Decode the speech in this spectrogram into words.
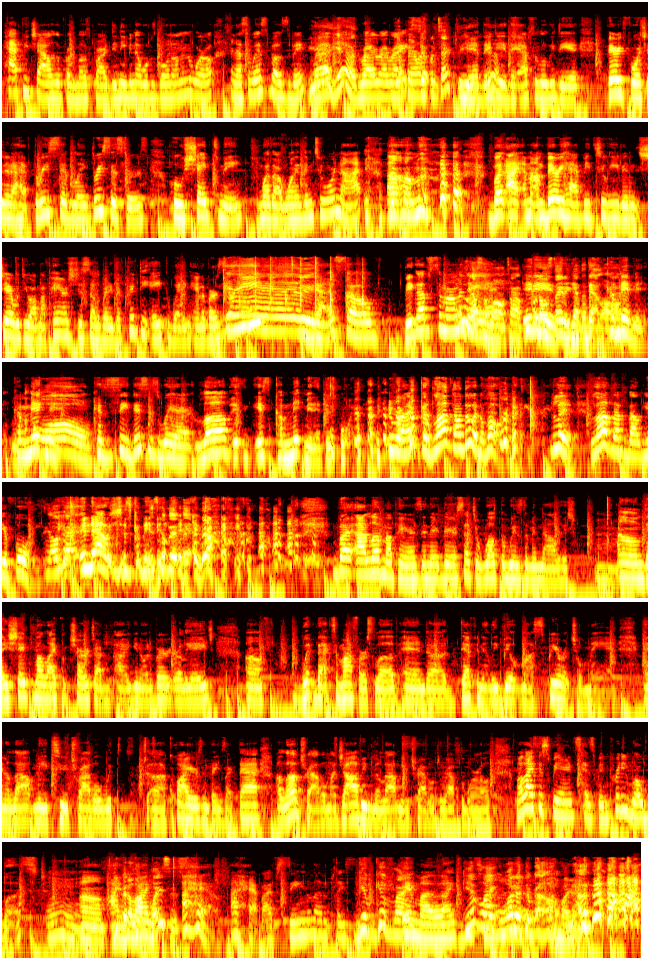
happy childhood for the most part. Didn't even know what was going on in the world, and that's the way it's supposed to be. Yeah, right? yeah. Right, right, right. parents protected you. Yeah, they Yeah. did. They absolutely did. Very fortunate. I have three siblings, three sisters who shaped me, whether I wanted them to or not. Um, but I am I'm very happy to even share with you all. My parents just celebrated their 58th wedding anniversary. Yay! Yes, so big ups to mom and Ooh, dad. that's a long time. People It don't is. stay together that long. Commitment, commitment. Oh. Because see, this is where love is, is commitment at this point, right? Because love don't do it no more. Look, love left about year forty. Okay. And now it's just commitment. It's commitment. right. but I love my parents, and they're, they're such a wealth of wisdom and knowledge. Mm. Um, they shaped my life with church. I, I, you know, at a very early age, um, went back to my first love, and uh, definitely built my spiritual man, and allowed me to travel with uh, choirs and things like that. I love travel. My job even allowed me to travel throughout the world. My life experience has been pretty robust. Um, I You've am been a lot of places. I have. I have. I've seen a lot of places Give give like in my life. give like one at the oh my god.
